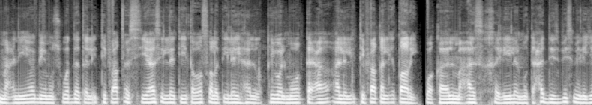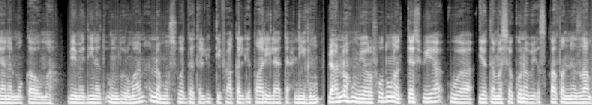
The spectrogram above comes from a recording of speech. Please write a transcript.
معنية بمسودة الاتفاق السياسي التي توصلت إليها القوى الموقعة على الاتفاق الإطاري. وقال معاذ خليل المتحدث باسم لجان المقاومة. بمدينة أم درمان أن مسودة الاتفاق الإطاري لا تعنيهم لأنهم يرفضون التسوية ويتمسكون بإسقاط النظام.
